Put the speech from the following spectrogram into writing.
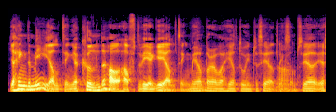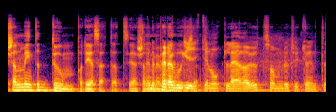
jag hängde med i allting. Jag kunde ha haft VG i allting. Men jag bara var helt ointresserad. Liksom. Så jag, jag kände mig inte dum på det sättet. Jag Är kände det pedagogiken och lära ut som du tycker inte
